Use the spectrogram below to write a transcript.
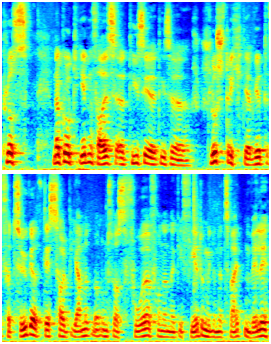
plus. Na gut, jedenfalls äh, diese, dieser Schlussstrich, der wird verzögert, deshalb jammert man uns was vor von einer Gefährdung mit einer zweiten Welle,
